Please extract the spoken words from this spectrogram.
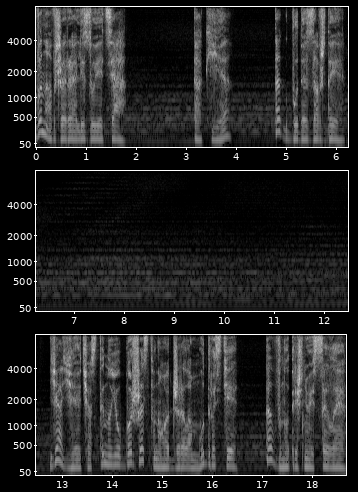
вона вже реалізується. Так є, так буде завжди. Я є частиною божественного джерела мудрості та внутрішньої сили.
